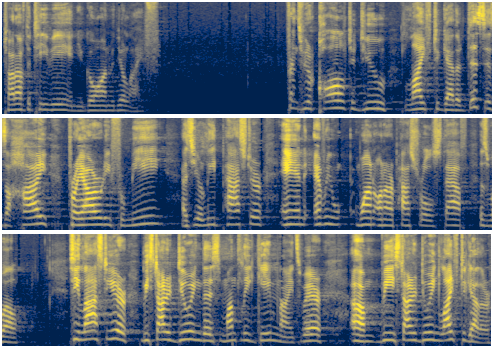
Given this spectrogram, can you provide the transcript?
you turn off the TV and you go on with your life. Friends, we are called to do life together. This is a high priority for me as your lead pastor and everyone on our pastoral staff as well. See, last year we started doing this monthly game nights where um, we started doing life together.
